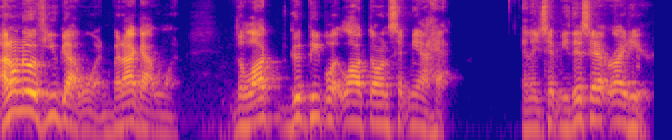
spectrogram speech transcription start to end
i don't know if you got one but i got one. The lock good people at locked on sent me a hat and they sent me this hat right here.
